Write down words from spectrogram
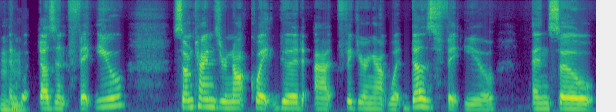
mm-hmm. and what doesn't fit you. Sometimes you're not quite good at figuring out what does fit you and so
